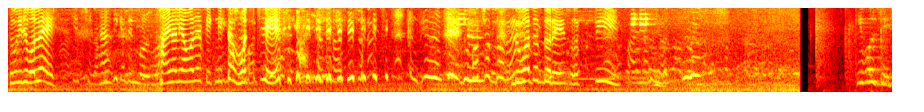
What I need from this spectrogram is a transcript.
তুমি কিছু বলবে? হ্যাঁ? ফাইনালি আমাদের পিকনিকটা হচ্ছে। দু বছর ধরে। সত্যি। কি বলছিস?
